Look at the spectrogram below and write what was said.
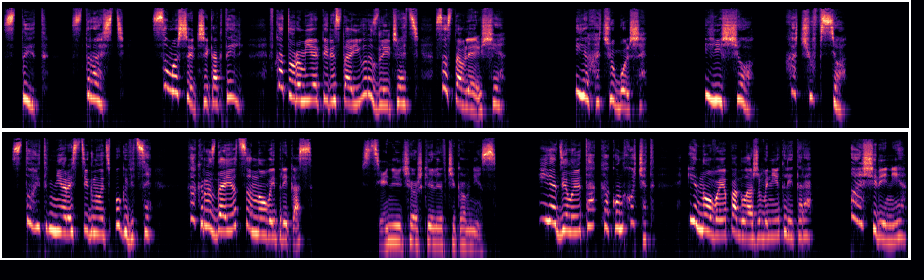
Стыд, страсть, Сумасшедший коктейль, в котором я перестаю различать составляющие. Я хочу больше. Еще хочу все. Стоит мне расстегнуть пуговицы, как раздается новый приказ. «Стяни чашки левчика вниз». Я делаю так, как он хочет, и новое поглаживание клитора. Поощрение.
